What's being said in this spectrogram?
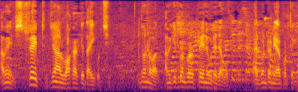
আমি স্ট্রেট জেনারেল ওয়াকারকে দায়ী করছি। ধন্যবাদ। আমি কিছুক্ষণ পরে প্লেনে উঠে যাব। অ্যাডমন্টন এয়ারপোর্ট থেকে।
